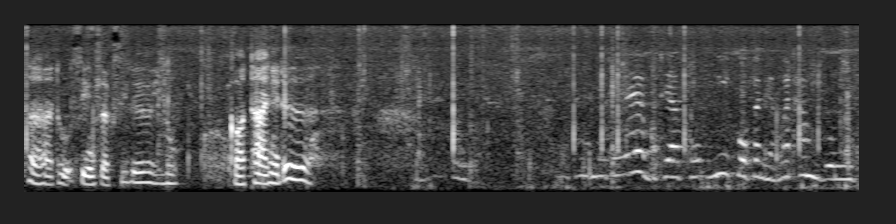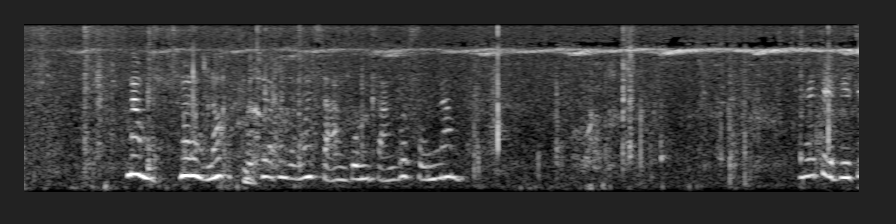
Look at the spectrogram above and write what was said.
สาธุสิ่งศักดิ์สิทธิ์เด้อลูกข อทานให้เด้อเด้อบัดเทื่อพวกมีครูเพิ่นอยากมาทำบุญนำเนาะเนาะบัดเทื่อเพิ่นอยากมาสร้างบุญสร้างกุศลนำแม่เจบีเจ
